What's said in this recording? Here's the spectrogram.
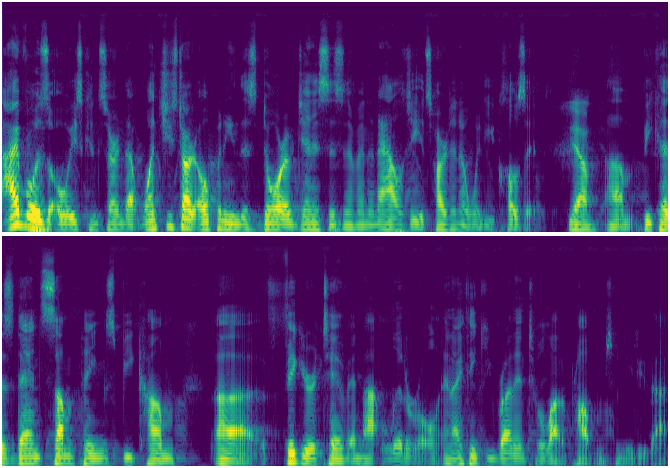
I was always concerned that once you start opening this door of Genesis and of an analogy, it's hard to know when you close it Yeah. um, because then some things become uh, figurative and not literal. And I think you run into a lot of problems when you do that.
